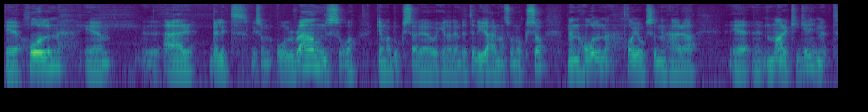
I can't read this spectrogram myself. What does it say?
eh, Holm ehm, är väldigt liksom allround så. Gammal boxare och hela den biten. Det är ju Hermansson också. Men Holm har ju också den här eh, markgamet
